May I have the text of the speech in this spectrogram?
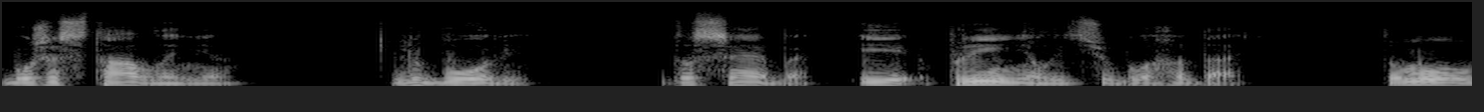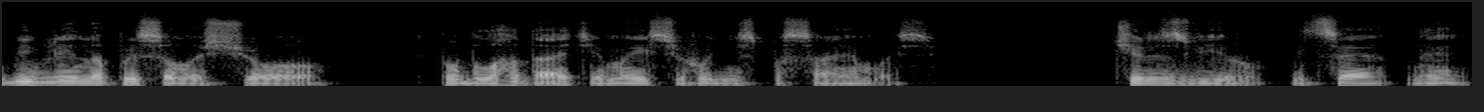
Боже ставлення, любові до себе і прийняли цю благодать. Тому в Біблії написано, що по благодаті ми сьогодні спасаємось через віру, і це не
